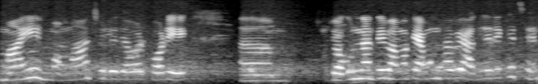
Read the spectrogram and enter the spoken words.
মায়ের মা- চলে যাওয়ার পরে জগন্নাথ দেব আমাকে এমনভাবে আগলে রেখেছেন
